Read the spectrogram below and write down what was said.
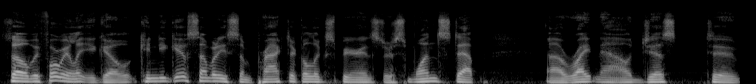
So before we let you go, can you give somebody some practical experience? There's one step uh, right now just to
